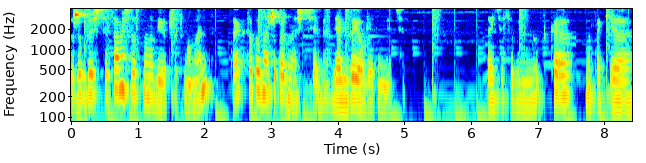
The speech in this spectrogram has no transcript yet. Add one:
żebyście same się zastanowiły przez moment, tak? co to znaczy pewność siebie, jak wy ją rozumiecie. Dajcie sobie minutkę na takie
